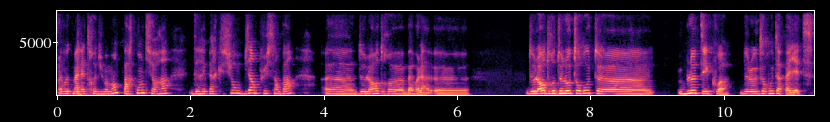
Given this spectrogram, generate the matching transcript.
à, votre mal-être du moment. Par contre, il y aura des répercussions bien plus sympas euh, de l'ordre, euh, bah voilà de l'ordre de l'autoroute euh, bleutée, quoi, de l'autoroute à paillettes.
